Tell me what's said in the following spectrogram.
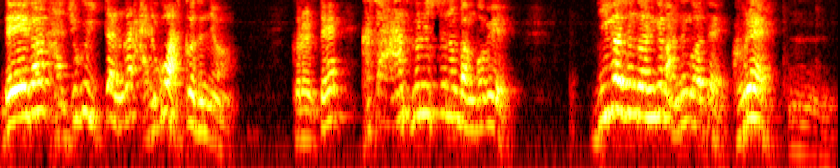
내가 가지고 있다는 걸 알고 왔거든요. 그럴 때 가장 흔히 쓰는 방법이 네가 생각하는 게 맞는 것 같아. 그래. 음,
